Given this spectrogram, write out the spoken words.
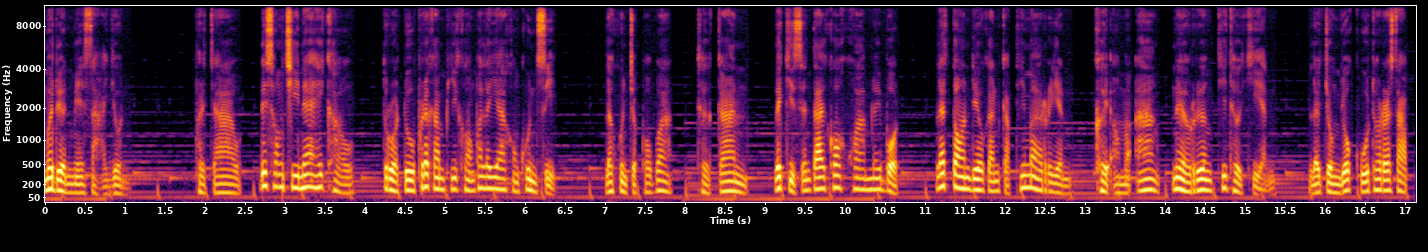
เมื่อเดือนเมษายน พระเจ้าได้ทรงชี้แนะให้เขา ตรวจดูพระคัมภีร์ของภรรยาของคุณสิ และคุณจะพบว่า เธอกั้นและขีดเส้นใต้ข้อความในบท และตอนเดียวกันกับที่มาเรียนเคยเอามาอ้างในเรื่องที่เธอเขียน และจงยกหูโทรศัพท์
